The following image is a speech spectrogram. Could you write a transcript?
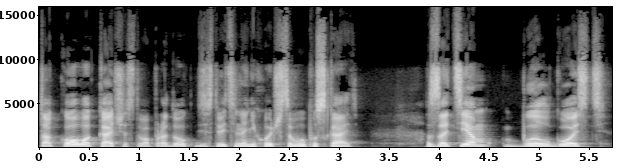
такого качества продукт действительно не хочется выпускать. Затем был гость,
